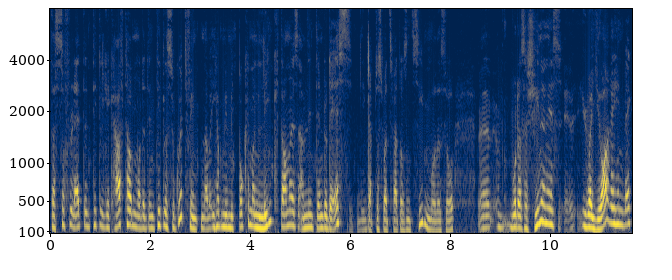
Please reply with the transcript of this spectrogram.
dass so viele Leute den Titel gekauft haben oder den Titel so gut finden. Aber ich habe mich mit Pokémon Link damals am Nintendo DS, ich glaube das war 2007 oder so, äh, wo das erschienen ist, äh, über Jahre hinweg,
